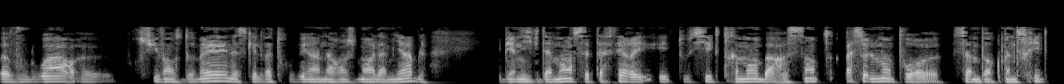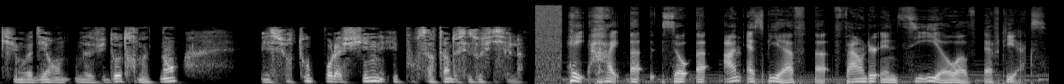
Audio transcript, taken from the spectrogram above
va vouloir euh, poursuivre en ce domaine, est-ce qu'elle va trouver un arrangement à l'amiable. Et bien évidemment, cette affaire est, aussi extrêmement embarrassante, pas seulement pour euh, Sam Bankman-Fried, qui on va dire, on, a vu d'autres maintenant, mais surtout pour la Chine et pour certains de ses officiels. Hey, hi. Uh, so uh, I'm SBF, uh, founder and CEO of FTX.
